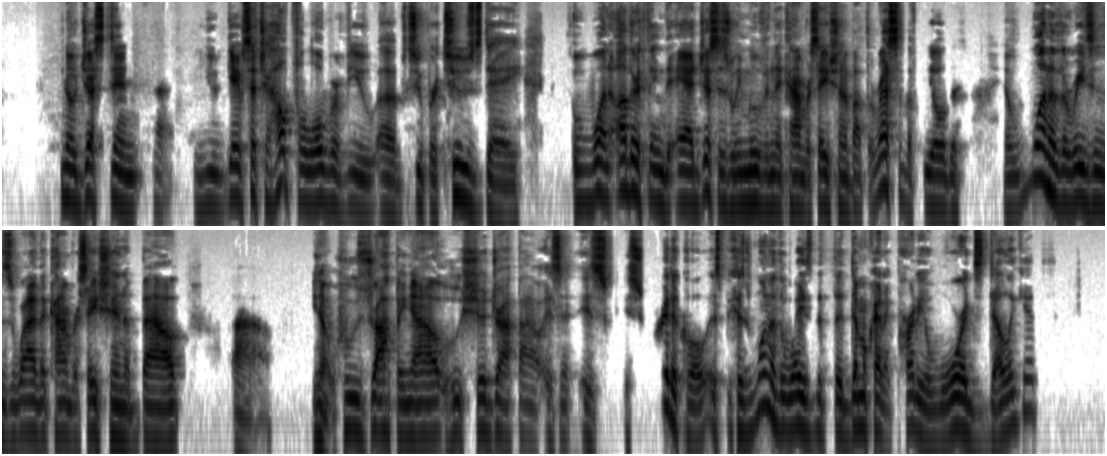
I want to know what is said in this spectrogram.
Know, Justin, uh, you gave such a helpful overview of Super Tuesday. One other thing to add, just as we move in the conversation about the rest of the field, know, one of the reasons why the conversation about uh, you know who's dropping out, who should drop out, is is is critical, is because one of the ways that the Democratic Party awards delegates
